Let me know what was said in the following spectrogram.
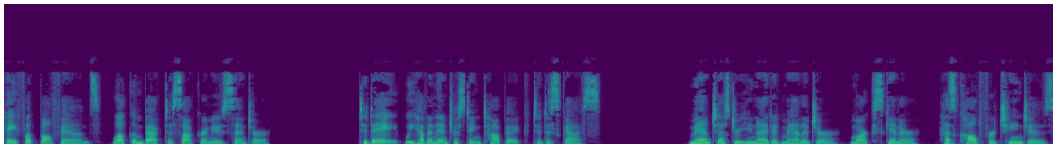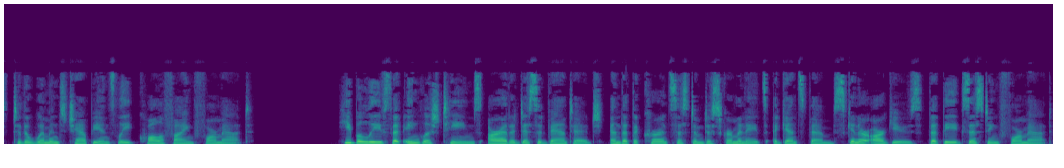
Hey football fans, welcome back to Soccer News Center. Today, we have an interesting topic to discuss. Manchester United manager, Marc Skinner, has called for changes to the Women's Champions League qualifying format. He believes that English teams are at a disadvantage and that the current system discriminates against them. Skinner argues that the existing format,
